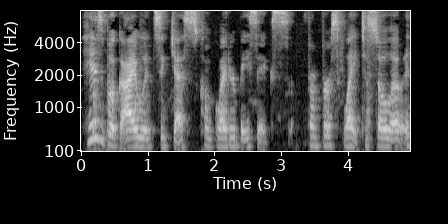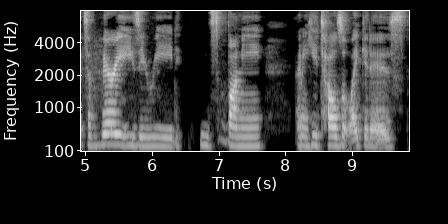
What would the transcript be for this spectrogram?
His book I would suggest called Glider Basics from First Flight to Solo. It's a very easy read. He's funny. I mean, he tells it like it is.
